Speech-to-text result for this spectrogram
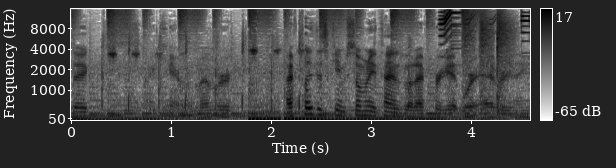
6, I can't remember. I've played this game so many times, but I forget where everything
